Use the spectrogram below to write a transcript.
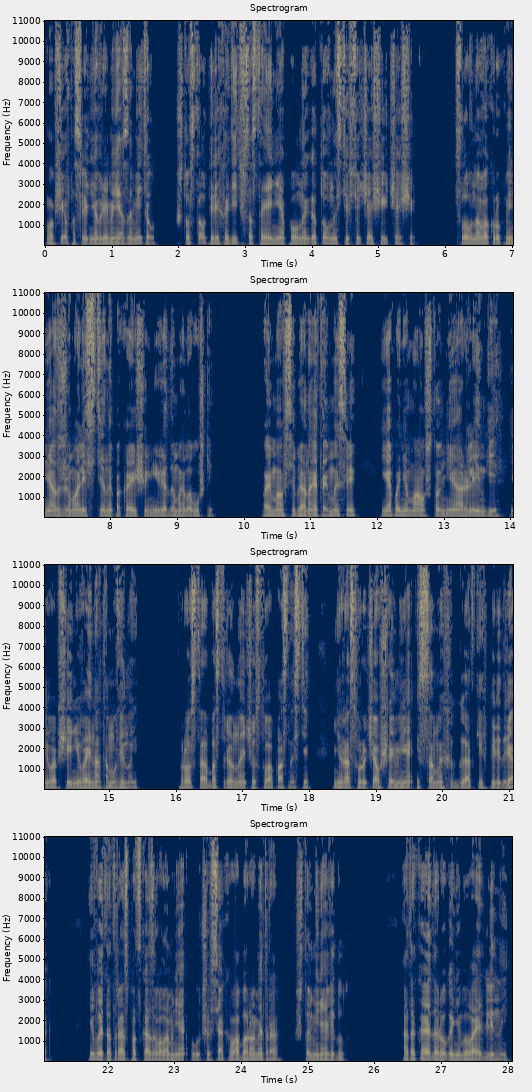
Вообще, в последнее время я заметил, что стал переходить в состояние полной готовности все чаще и чаще. Словно вокруг меня сжимались стены пока еще неведомой ловушки. Поймав себя на этой мысли, я понимал, что не орлинги и вообще не война тому виной. Просто обостренное чувство опасности, не раз выручавшее меня из самых гадких передряг. И в этот раз подсказывало мне лучше всякого барометра, что меня ведут. А такая дорога не бывает длинной.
